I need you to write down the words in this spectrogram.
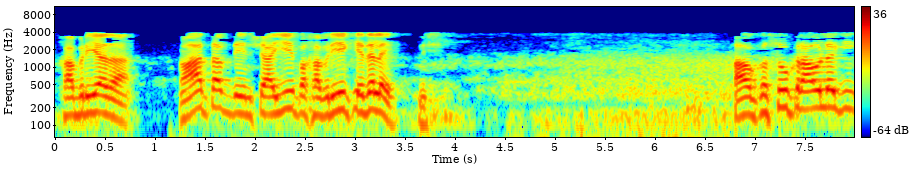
خبریه ده نو عطف د انشائیه په خبریه کېدلې نشي او که څوک راولګي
